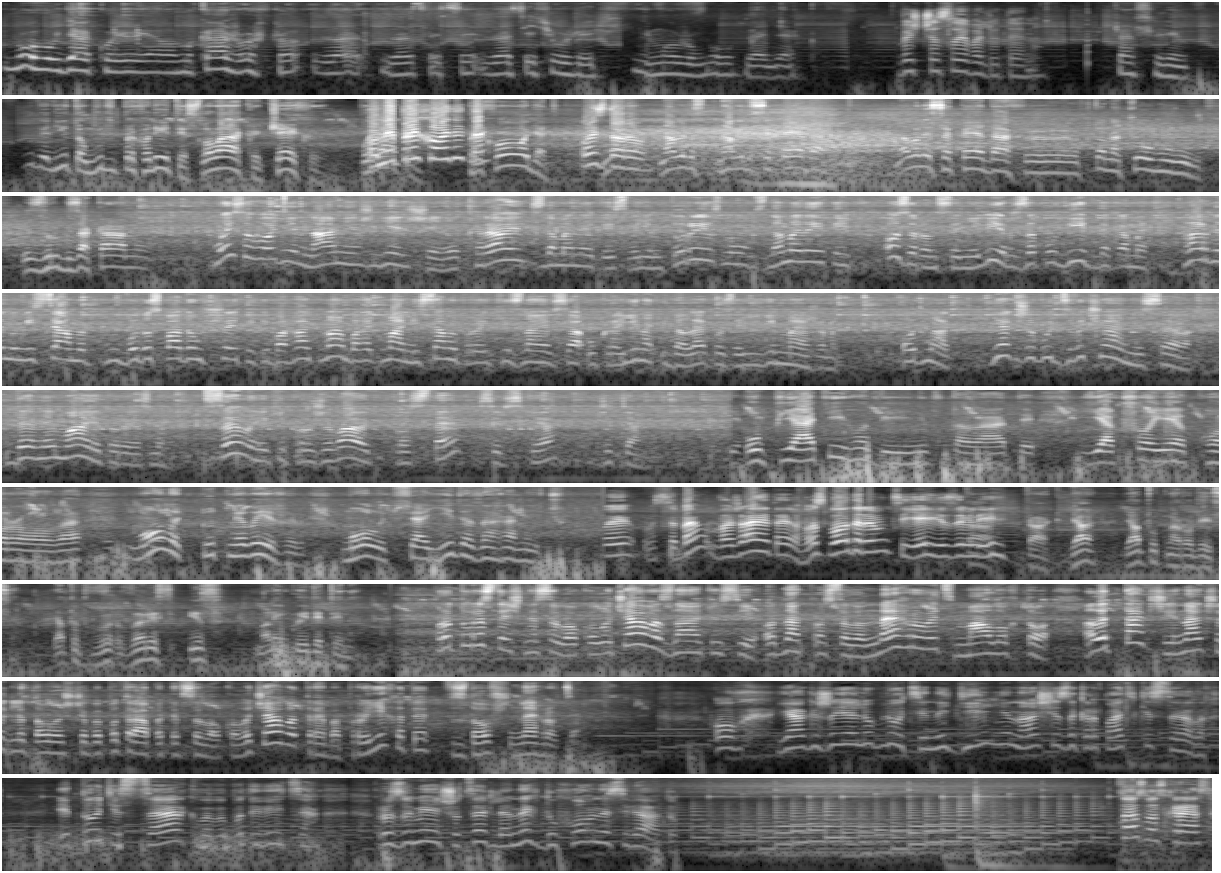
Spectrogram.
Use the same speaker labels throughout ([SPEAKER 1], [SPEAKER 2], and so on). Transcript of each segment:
[SPEAKER 1] Богу дякую, я вам кажу, що за, за, це, за це цю життя не можу Богу задякувати.
[SPEAKER 2] Ви щаслива людина.
[SPEAKER 1] Щаслив.
[SPEAKER 3] Буде літом будуть приходити словаки, чехи.
[SPEAKER 2] Вони
[SPEAKER 3] поляки.
[SPEAKER 2] приходять, так?
[SPEAKER 3] приходять.
[SPEAKER 2] Ось здорово.
[SPEAKER 3] На, на, на велосипедах, на велосипедах, е, хто на чому, з рюкзаками.
[SPEAKER 2] Ми сьогодні на Міжгірщині. Край знаменитий своїм туризмом, знаменитий озером Синівір, заповідниками, гарними місцями, водоспадом Шипік і багатьма багатьма місцями, про які знає вся Україна і далеко за її межами. Однак, як живуть звичайні села, де немає туризму, села, які проживають просте сільське життя.
[SPEAKER 4] У п'ятій годині вставати, якщо є корова, молодь тут не виживе. Молодь вся їде за границю.
[SPEAKER 2] Ви себе вважаєте господарем цієї землі?
[SPEAKER 3] Так, так. Я, я тут народився. Я тут виріс із маленької дитини.
[SPEAKER 2] Про туристичне село Колочава знають усі, однак про село Негровець мало хто. Але так чи інакше, для того, щоб потрапити в село Колочава, треба проїхати вздовж Негровця. Ох, як же я люблю ці недільні наші закарпатські села. Ідуть із церкви, ви подивіться, розуміють, що це для них духовне свято. Хтось воскрес!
